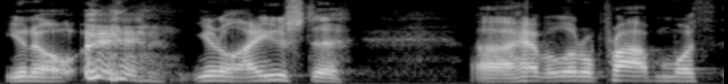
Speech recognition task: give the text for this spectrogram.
you know, you know, I used to uh, have a little problem with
